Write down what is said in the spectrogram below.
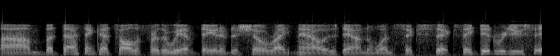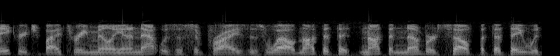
Um, but I think that's all the further we have data to show right now is down to 166. They did reduce acreage by three million, and that was a surprise as well. Not that the not the number itself, but that they would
